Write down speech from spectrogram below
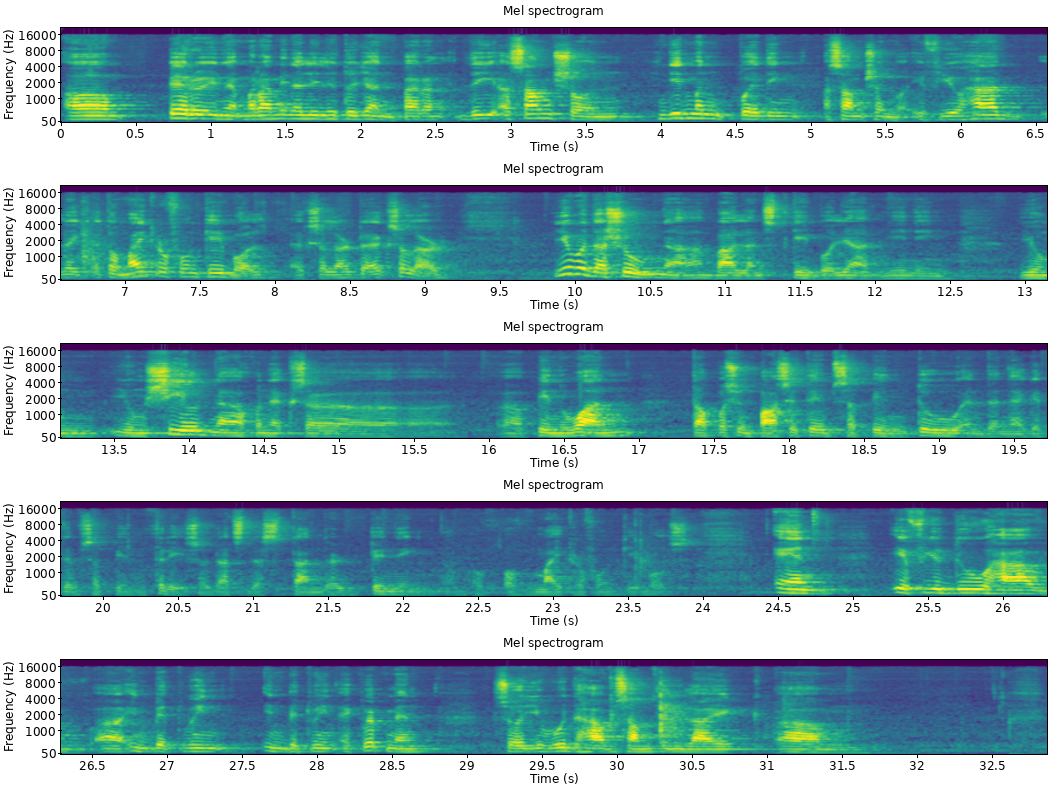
Um, pero yun, marami nalilito dyan. Parang the assumption, hindi naman pwedeng assumption mo. If you had, like ito, microphone cable, XLR to XLR, you would assume na balanced cable yan. Meaning, yung, yung shield na connect sa uh, pin 1, tapos yung positive sa pin 2 and the negative sa pin 3. So that's the standard pinning of, of microphone cables. And if you do have uh, in between in between equipment, so you would have something like um,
